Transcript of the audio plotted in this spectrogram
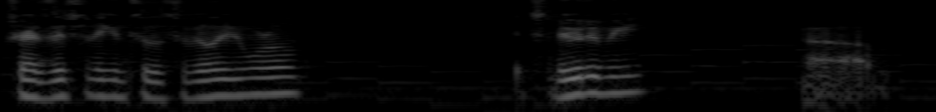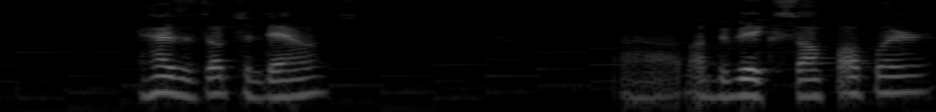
transitioning into the civilian world. It's new to me. Um, it has its ups and downs. Uh, I'm a big softball player,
